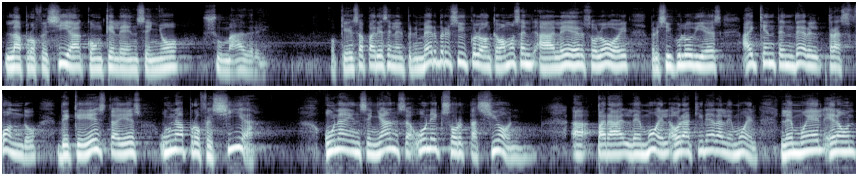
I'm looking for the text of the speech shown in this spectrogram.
la profecía con que le enseñó su madre que eso aparece en el primer versículo, aunque vamos a leer solo hoy, versículo 10, hay que entender el trasfondo de que esta es una profecía, una enseñanza, una exhortación ah, para Lemuel. Ahora, ¿quién era Lemuel? Lemuel era un,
